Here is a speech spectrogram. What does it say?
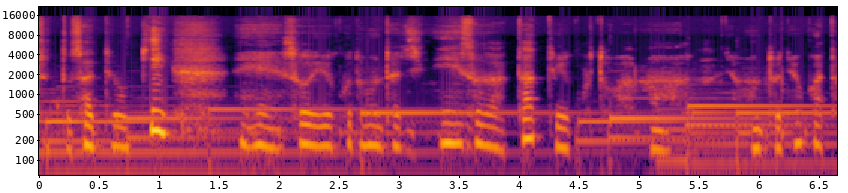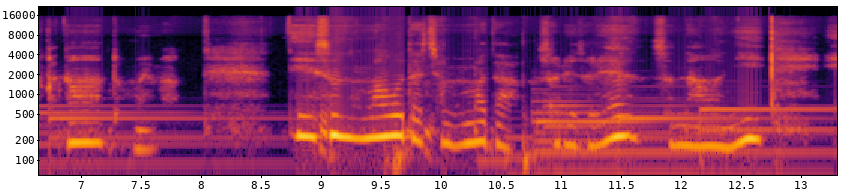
ちょっとさておき、えー、そういう子供たちに育ったっていうことはまあ本当に良かったかなと思います。で、その孫たちもまだそれぞれ素直に、え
